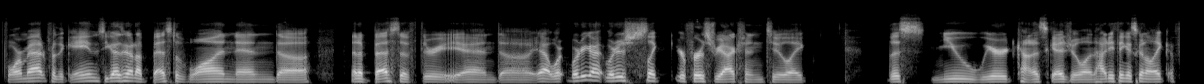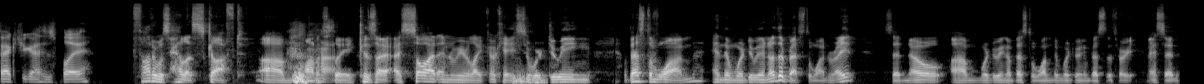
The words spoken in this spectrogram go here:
format for the games. You guys got a best of one and uh, then a best of three. And uh, yeah, what what do you guys? What is just like your first reaction to like this new weird kind of schedule, and how do you think it's gonna like affect you guys' play? Thought it was hella scuffed, um, honestly, because I, I saw it and we were like, okay, so we're doing a best of one, and then we're doing another best of one, right? I said no, um, we're doing a best of one, then we're doing a best of three. And I said,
